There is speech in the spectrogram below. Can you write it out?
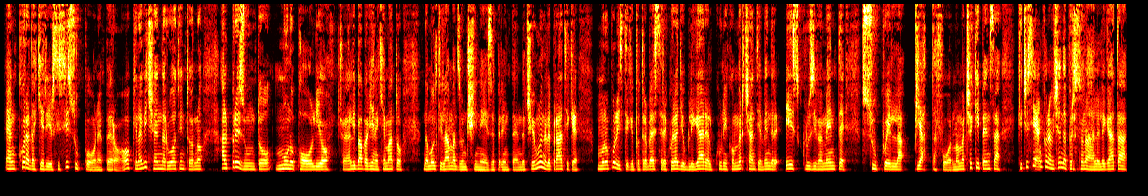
è ancora da chiarirsi. Si suppone però che la vicenda ruoti intorno al presunto monopolio, cioè Alibaba viene chiamato da molti l'Amazon cinese per intenderci, e una delle pratiche monopolistiche potrebbe essere quella di obbligare alcuni commercianti a vendere esclusivamente su quella piattaforma, ma c'è chi pensa che ci sia anche una vicenda personale legata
